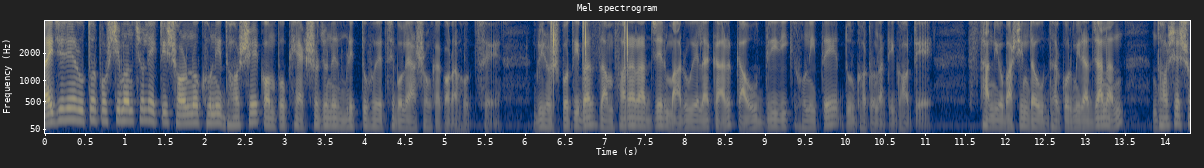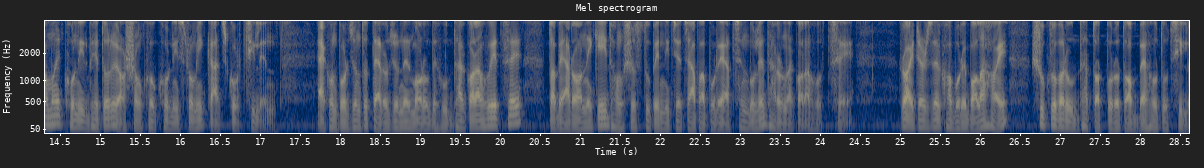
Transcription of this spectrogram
নাইজেরিয়ার উত্তর পশ্চিমাঞ্চলে একটি স্বর্ণ খনি ধসে কমপক্ষে একশো জনের মৃত্যু হয়েছে বলে আশঙ্কা করা হচ্ছে। বৃহস্পতিবার জামফারা রাজ্যের মারু এলাকার কাউদ্রিরি খনিতে দুর্ঘটনাটি ঘটে। স্থানীয় বাসিন্দা উদ্ধারকর্মীরা জানান, ধসের সময় খনির ভেতরে অসংখ্য খনি শ্রমিক কাজ করছিলেন। এখন পর্যন্ত তেরো জনের মরদেহ উদ্ধার করা হয়েছে, তবে আরও অনেকেই ধ্বংসস্তূপের নিচে চাপা পড়ে আছেন বলে ধারণা করা হচ্ছে। রয়টার্সের খবরে বলা হয়, শুক্রবার উদ্ধার তৎপরতা অব্যাহত ছিল।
